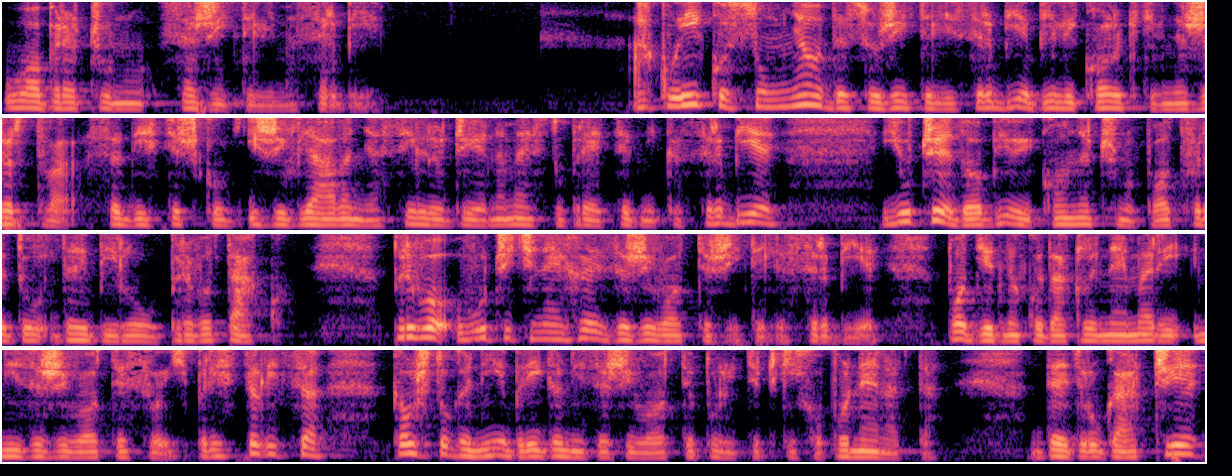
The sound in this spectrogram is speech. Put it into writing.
u obračunu sa žiteljima Srbije. Ako iko sumnjao da su žitelji Srbije bili kolektivna žrtva sadističkog iživljavanja Sileđije na mestu predsednika Srbije, juče je dobio i konačnu potvrdu da je bilo upravo tako. Prvo, Vučić nehaje za živote žitelja Srbije, podjednako dakle ne mari ni za živote svojih pristalica, kao što ga nije briga ni za živote političkih oponenata. Da je drugačije,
